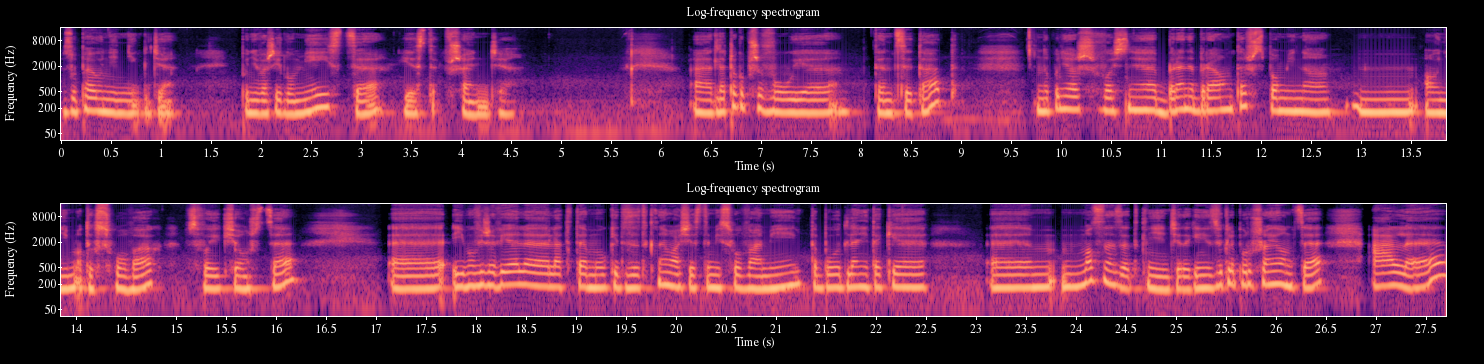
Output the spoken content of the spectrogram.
zupełnie nigdzie, ponieważ jego miejsce jest wszędzie. E, dlaczego przywołuję ten cytat? No, ponieważ właśnie Brené Brown też wspomina mm, o nim, o tych słowach w swojej książce. E, I mówi, że wiele lat temu, kiedy zetknęła się z tymi słowami, to było dla niej takie mocne zetknięcie, takie niezwykle poruszające, ale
